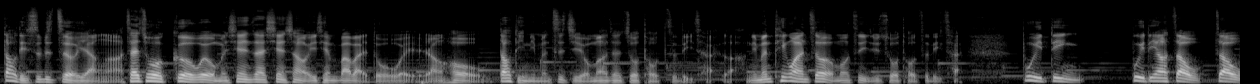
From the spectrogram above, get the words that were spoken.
到底是不是这样啊？在座各位，我们现在在线上有一千八百多位，然后到底你们自己有没有在做投资理财啦？你们听完之后有没有自己去做投资理财？不一定，不一定要照照，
